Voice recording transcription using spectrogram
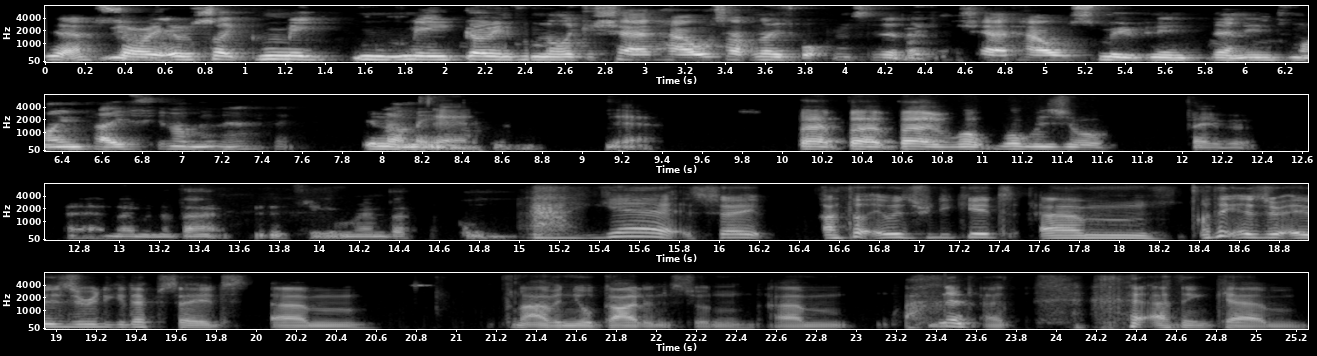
yeah. Sorry, it was like me me going from like a shared house, having those bookings in like a shared house, moving in then into my own place. You know what I mean? I think- You know what I mean? Yeah, yeah. But but but what what was your favourite uh, moment of that, if you can remember? yeah so i thought it was really good um i think it was, it was a really good episode um for not having your guidance jordan um Yeah. I, I think um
